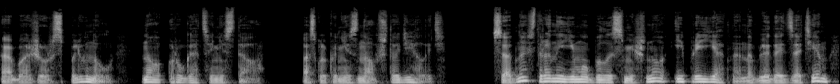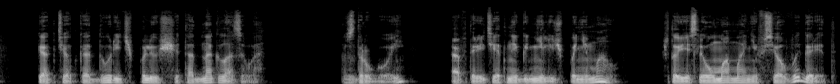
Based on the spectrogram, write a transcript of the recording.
Абажур сплюнул, но ругаться не стал, поскольку не знал, что делать. С одной стороны, ему было смешно и приятно наблюдать за тем, как тетка Дурич плющит Одноглазого. С другой, авторитетный Гнилич понимал, что если у мамани все выгорит,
